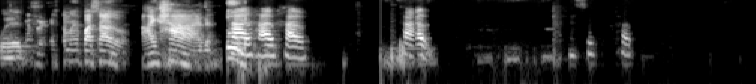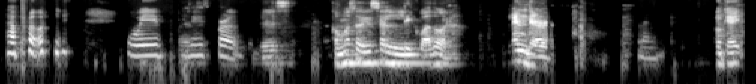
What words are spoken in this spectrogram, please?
with Estamos en pasado. I had. Tú. Have, have, have. Have. Have a problem with this product. this. ¿Cómo se dice licuadora? Blender. Okay.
